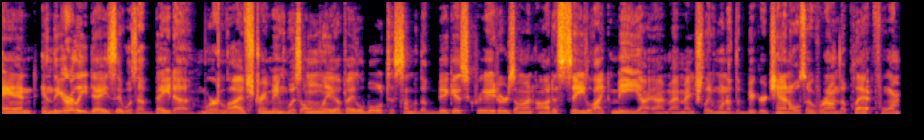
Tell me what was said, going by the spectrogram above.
And in the early days, it was a beta where live streaming was only available to some of the biggest creators on Odysee, like me. I, am actually one of the bigger channels over on the platform.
